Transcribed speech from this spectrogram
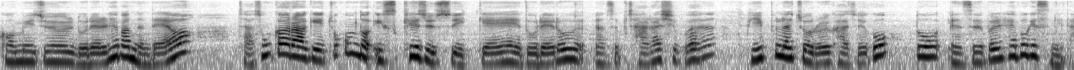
거미줄 노래를 해봤는데요. 자, 손가락이 조금 더 익숙해질 수 있게 노래로 연습 잘 하시고요. B 플랫 조를 가지고 또 연습을 해보겠습니다.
